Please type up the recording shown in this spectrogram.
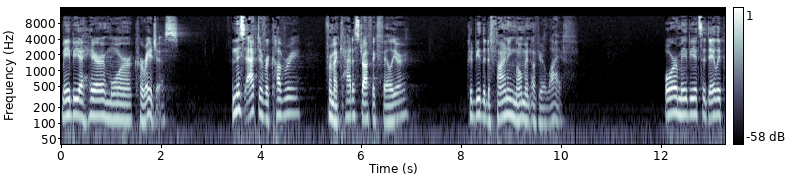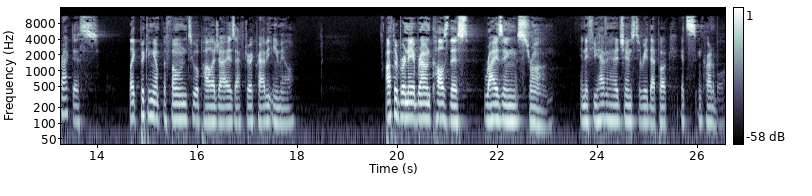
maybe a hair more courageous. And this act of recovery from a catastrophic failure could be the defining moment of your life. Or maybe it's a daily practice, like picking up the phone to apologize after a crabby email. Author Brene Brown calls this rising strong. And if you haven't had a chance to read that book, it's incredible.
